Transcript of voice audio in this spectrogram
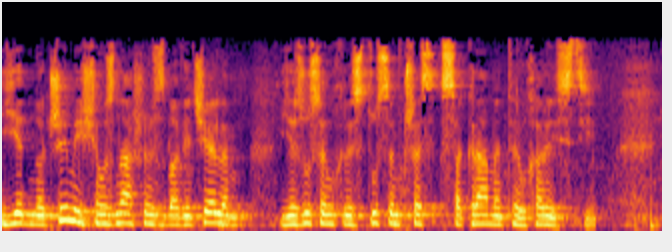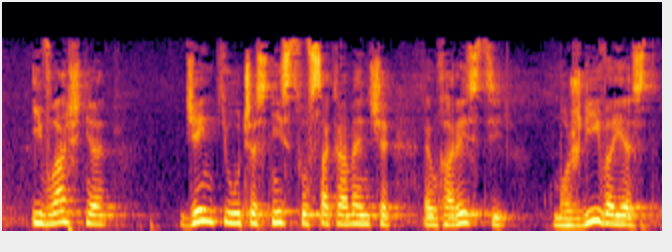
Jednoczymy się z naszym Zbawicielem, Jezusem Chrystusem, przez sakrament Eucharystii. I właśnie dzięki uczestnictwu w sakramencie Eucharystii możliwe jest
